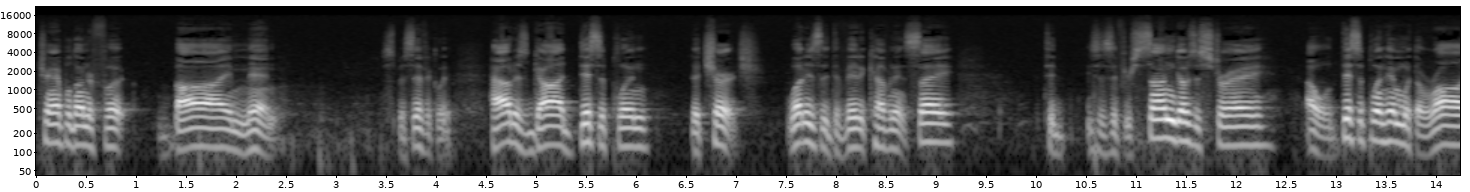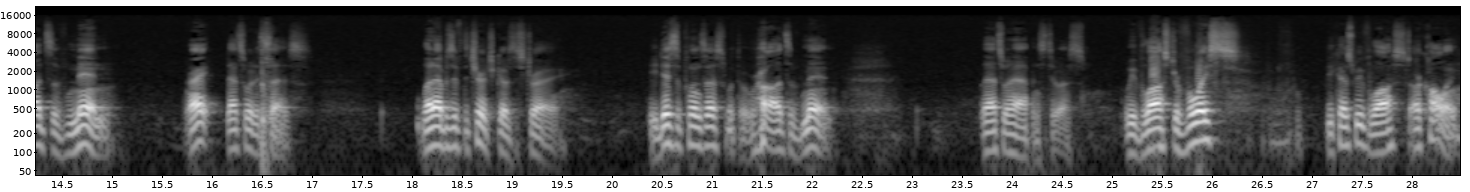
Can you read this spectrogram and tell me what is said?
Trampled underfoot by men, specifically. How does God discipline the church? What does the Davidic covenant say? To, he says, If your son goes astray, I will discipline him with the rods of men. Right? That's what it says. What happens if the church goes astray? He disciplines us with the rods of men. That's what happens to us. We've lost our voice because we've lost our calling.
